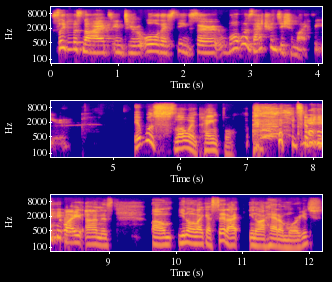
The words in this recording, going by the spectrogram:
sleepless nights, into all of those things. So, what was that transition like for you? It was slow and painful, to be quite honest. Um, you know, like I said, I, you know, I had a mortgage.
